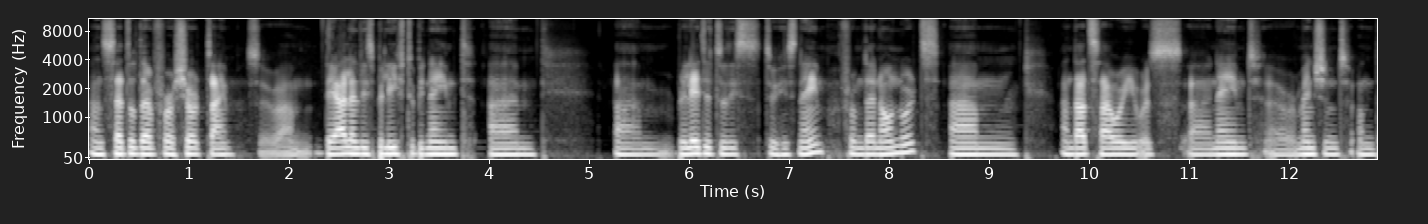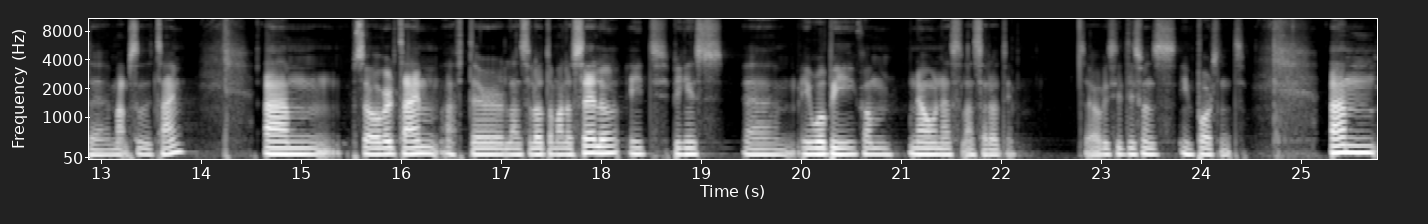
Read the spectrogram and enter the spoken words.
and settled there for a short time. So um, the island is believed to be named um, related to this to his name from then onwards, um, and that's how he was uh, named or mentioned on the maps of the time. Um, so over time, after Lancelotto Malocello, it begins. Um, it will become known as Lanzarote. So obviously, this one's important. Um,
